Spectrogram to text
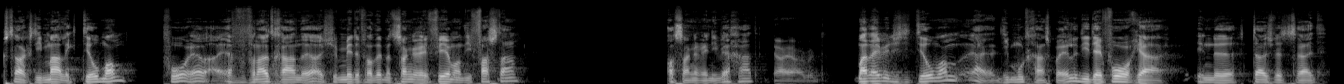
straks die Malik Tilman voor. Hè. Even vanuitgaande, hè, als je middenveld hebt met Zanger en Veerman die vaststaan. Als Zanger niet weggaat. Ja, ja, goed. Maar dan heb je dus die Tilman, ja, die moet gaan spelen. Die deed vorig jaar in de thuiswedstrijd,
